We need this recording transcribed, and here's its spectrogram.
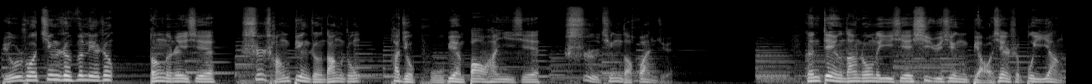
比如说，精神分裂症等等这些失常病症当中，它就普遍包含一些视听的幻觉，跟电影当中的一些戏剧性表现是不一样的。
